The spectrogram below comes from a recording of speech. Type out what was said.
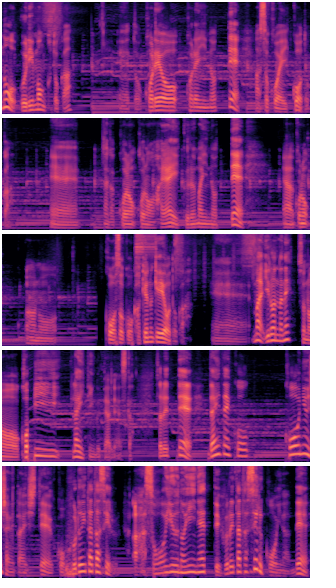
の売り文句とか、えーと、これをこれに乗ってあそこへ行こうとか、えー、なんかこのこの速い車に乗ってこのあの高速を駆け抜けようとか、えー、まあいろんなね、そのコピーライティングってあるじゃないですか。それって大体こう購入者に対してこう奮い立たせる。ああ、そういうのいいねって奮い立たせる行為なんで、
